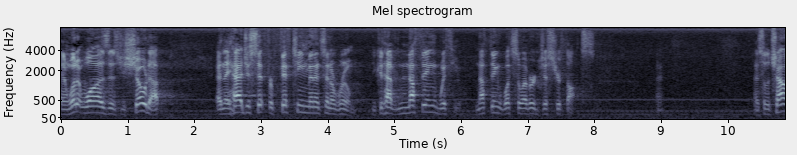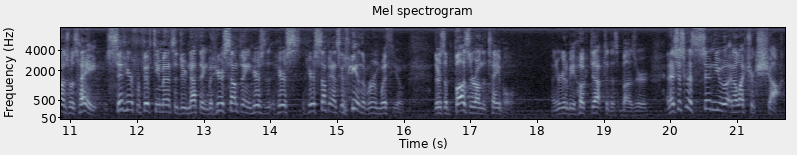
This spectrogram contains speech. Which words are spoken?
And what it was is you showed up, and they had you sit for 15 minutes in a room. You could have nothing with you, nothing whatsoever, just your thoughts. And so the challenge was, hey, sit here for 15 minutes and do nothing, but here's something, here's, here's, here's something that's going to be in the room with you. There's a buzzer on the table, and you're going to be hooked up to this buzzer, and it's just going to send you an electric shock.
